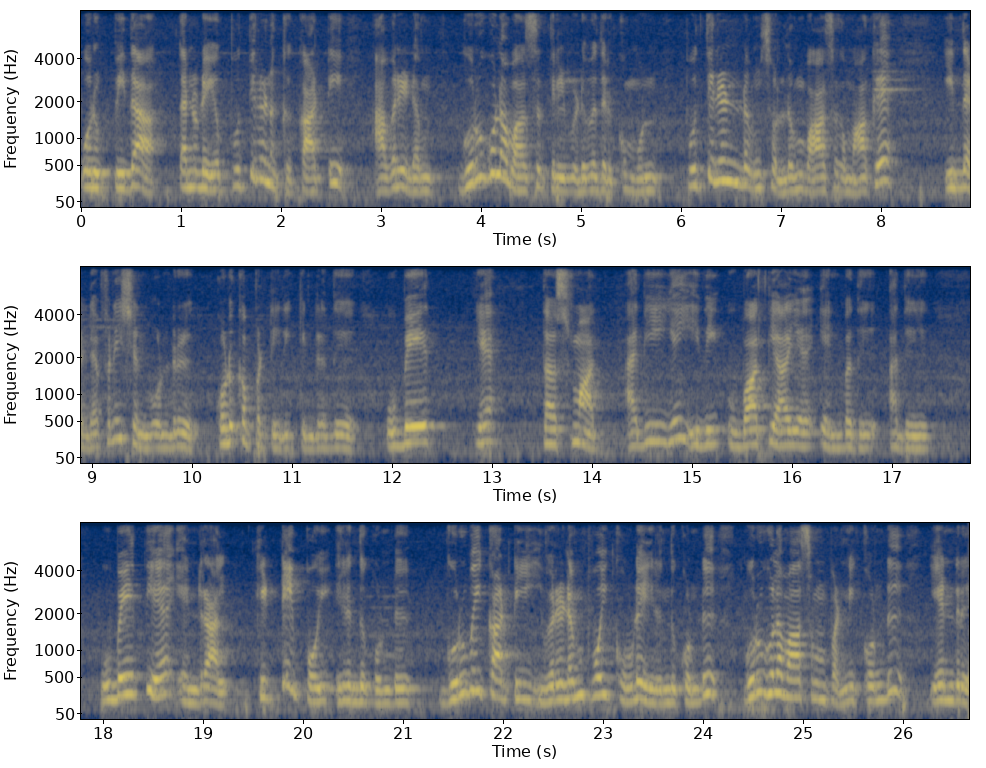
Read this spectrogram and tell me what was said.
ஒரு பிதா தன்னுடைய புத்திரனுக்கு காட்டி அவரிடம் குருகுல வாசத்தில் விடுவதற்கு முன் புத்திரனிடம் சொல்லும் வாசகமாக இந்த டெஃபனிஷன் ஒன்று கொடுக்கப்பட்டிருக்கின்றது. உபேத்ய தஸ்மாத் அதீய இது உபாத்தியாய என்பது அது. உபேத்திய என்றால் கிட்டே போய் இருந்து கொண்டு குருவை காட்டி இவரிடம் போய் கூட இருந்து கொண்டு குருகுலவாசம் பண்ணிக்கொண்டு என்று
